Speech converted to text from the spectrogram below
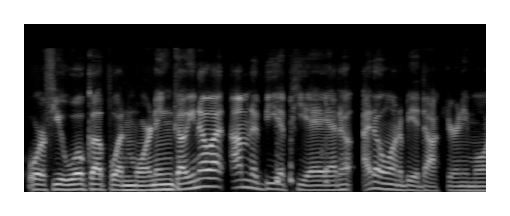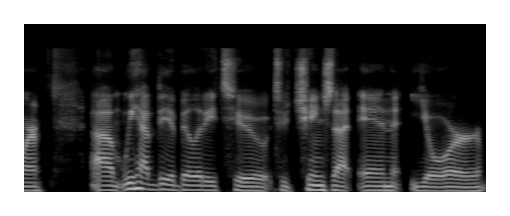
or if you woke up one morning go, you know what, I'm going to be a PA. I don't I don't want to be a doctor anymore. Um, we have the ability to to change that in your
